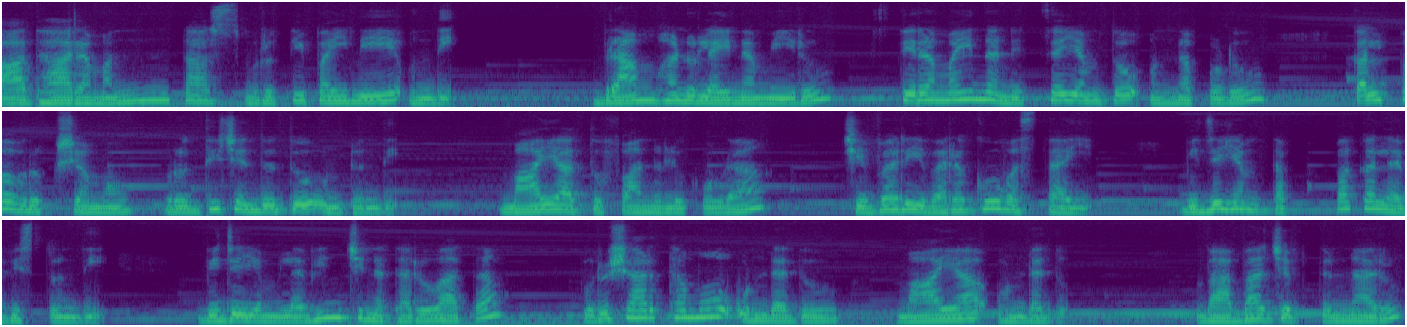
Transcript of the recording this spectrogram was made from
ఆధారమంతా స్మృతిపైనే ఉంది. బ్రాహ్మణులైన మీరు స్థిరమైన నిశ్చయంతో ఉన్నప్పుడు కల్పవృక్షము వృద్ధి చెందుతూ ఉంటుంది. మాయా తుఫానులు కూడా చివరి వరకు వస్తాయి. విజయం తప్పక లభిస్తుంది. విజయం లభించిన తరువాత పురుషార్థము ఉండదు మాయా ఉండదు. బాబా చెప్తున్నారు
